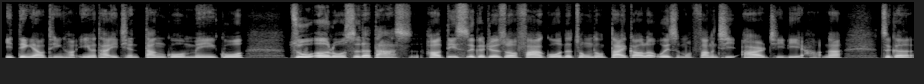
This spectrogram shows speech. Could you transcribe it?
一定要听哈，因为他以前当过美国驻俄罗斯的大使。好，第四个就是说法国的总统戴高乐为什么放弃阿尔及利亚？哈，那这个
